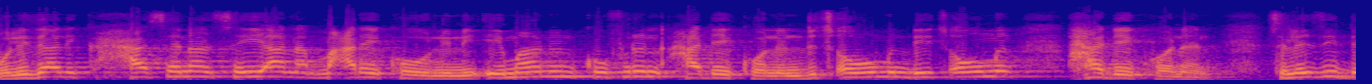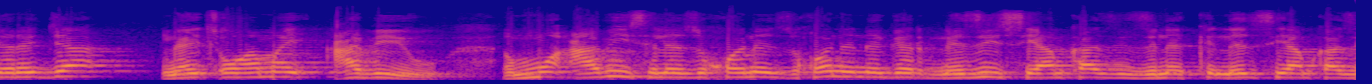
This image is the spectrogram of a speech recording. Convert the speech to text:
ወሊዛሊክ ሓሰናን ሰይኣን ኣብ ማዕረ ኣይኮውንን እዩ። ኢማንን ኩፍርን ሓደ ኣይኮነን፣ ድጸውምን ደይጸውምን ሓደ ኣይኮነን። ስለዚ ደረጃ ናይ ጸዋማይ ዓቢ እዩ። እሞ ዓቢ ስለ ዝኾነ ዝኾነ ነገር ነዚ ስያምካ እዚ ዝነክእ ነዚ ስያምካ እዚ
